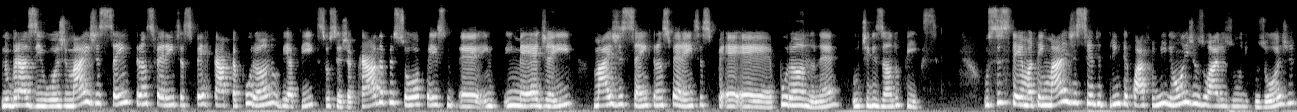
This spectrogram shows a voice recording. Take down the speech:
no Brasil hoje mais de 100 transferências per capita por ano via Pix, ou seja, cada pessoa fez é, em, em, média aí mais de 100 transferências é, é, por ano, né, utilizando o Pix. O sistema tem mais de 134 milhões de usuários únicos hoje.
